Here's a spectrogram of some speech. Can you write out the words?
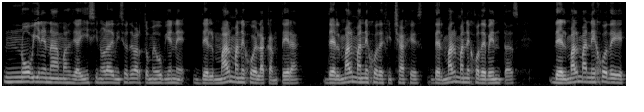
no viene nada más de ahí, sino la dimisión de Bartomeu viene del mal manejo de la cantera, del mal manejo de fichajes, del mal manejo de ventas, del mal manejo de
